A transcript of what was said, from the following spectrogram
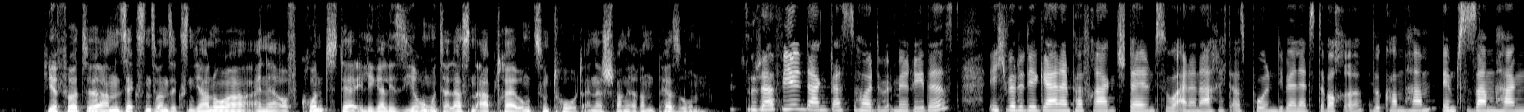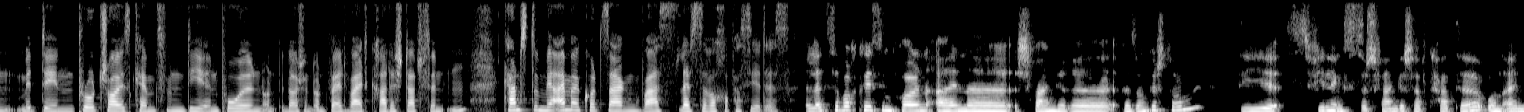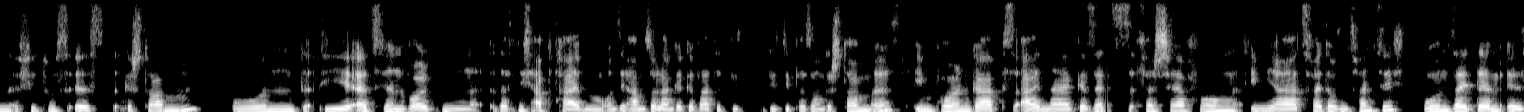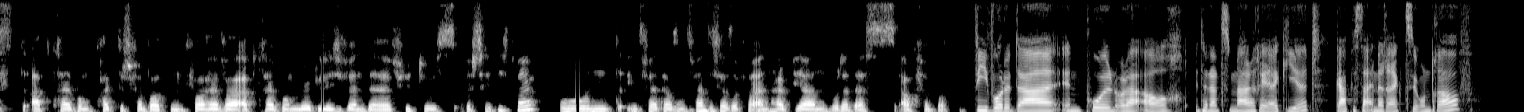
Hier führte am 26. Januar eine aufgrund der Illegalisierung unterlassene Abtreibung zum Tod einer schwangeren Person. Susha, vielen Dank, dass du heute mit mir redest. Ich würde dir gerne ein paar Fragen stellen zu einer Nachricht aus Polen, die wir letzte Woche bekommen haben, im Zusammenhang mit den Pro-Choice-Kämpfen, die in Polen und in Deutschland und weltweit gerade stattfinden. Kannst du mir einmal kurz sagen, was letzte Woche passiert ist? Letzte Woche ist in Polen eine schwangere Person gestorben die Zwillingsschwangerschaft hatte und ein Fetus ist gestorben. Und die Ärztinnen wollten das nicht abtreiben und sie haben so lange gewartet, bis, bis die Person gestorben ist. In Polen gab es eine Gesetzverschärfung im Jahr 2020 und seitdem ist Abtreibung praktisch verboten. Vorher war Abtreibung möglich, wenn der Fötus beschädigt war. Und in 2020, also vor eineinhalb Jahren, wurde das auch verboten. Wie wurde da in Polen oder auch international reagiert? Gab es da eine Reaktion drauf?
